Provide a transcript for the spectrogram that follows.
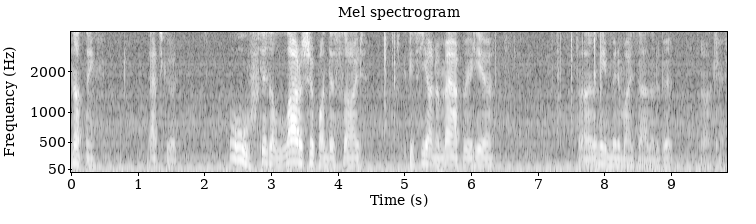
Nothing. That's good. Ooh, there's a lot of ship on this side. You can see on the map right here. Uh, let me minimize that a little bit. Okay.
